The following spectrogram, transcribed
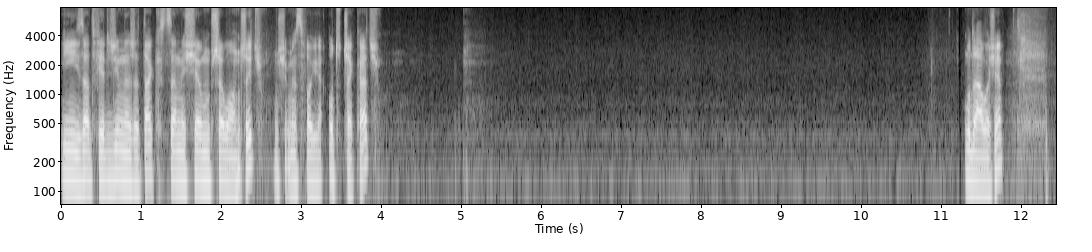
i zatwierdzimy, że tak, chcemy się przełączyć, musimy swoje odczekać. Udało się.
